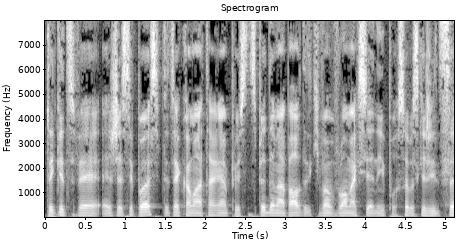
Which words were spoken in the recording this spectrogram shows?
Peut-être que tu fais, je sais pas, c'est peut-être un commentaire un peu stupide de ma part, peut-être qu'il va vouloir m'actionner pour ça parce que j'ai dit ça.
